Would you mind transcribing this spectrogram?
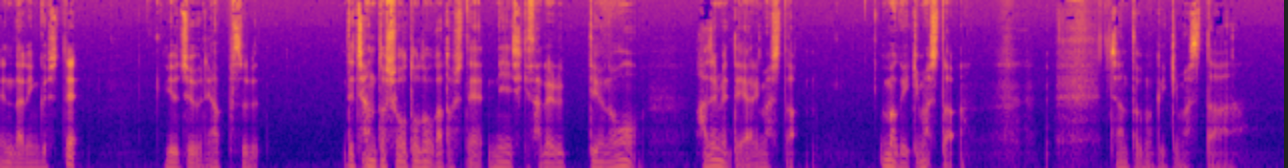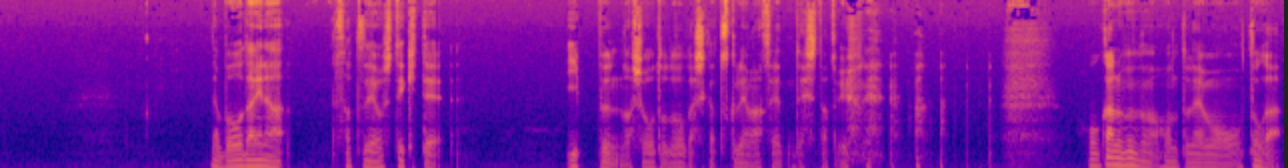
レンダリングして、YouTube にアップする。で、ちゃんとショート動画として認識されるっていうのを初めてやりました。うまくいきました。ちゃんとうまくいきました。膨大な撮影をしてきて、1分のショート動画しか作れませんでしたというね 他の部分は本当ね、もう音が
